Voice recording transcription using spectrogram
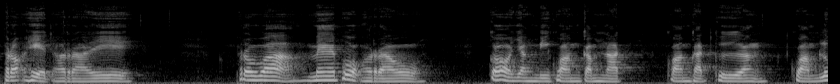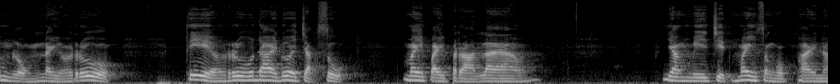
เพราะเหตุอะไร เพราะว่าแม้พวกเราก็ยังมีความกำหนัด ความขัดเคือง ความลุ่มหลงในรูป ที่รู้ได้ด้วยจักสุไม่ไปปราดแล้ว ยังมีจิตไม่สงบภายใน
